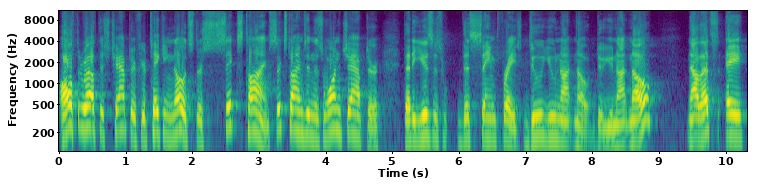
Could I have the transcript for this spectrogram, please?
All throughout this chapter, if you're taking notes, there's six times, six times in this one chapter that he uses this same phrase Do you not know? Do you not know? Now, that's a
